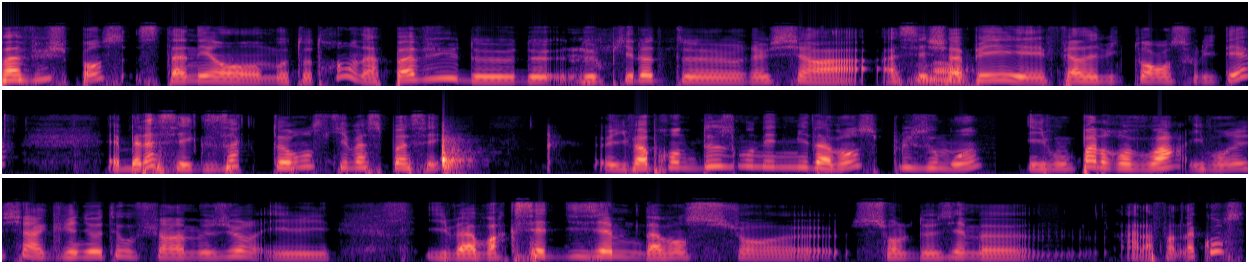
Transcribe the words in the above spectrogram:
pas vu, je pense, cette année en Moto 3. On n'a pas vu de, de, de pilote euh, réussir à, à s'échapper et faire des victoires en solitaire. Et bien là, c'est exactement ce qui va se passer. Euh, Il va prendre deux secondes et demie d'avance, plus ou moins, et ils vont pas le revoir. Ils vont réussir à grignoter au fur et à mesure. Et il va avoir que 7 dixièmes d'avance sur, euh, sur le deuxième euh, à la fin de la course.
